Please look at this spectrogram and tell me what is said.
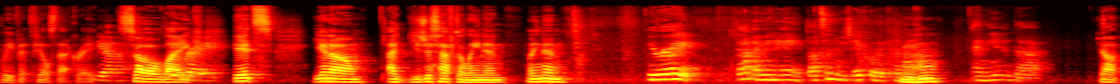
Leave it feels that great. Yeah. So like right. it's you know I, you just have to lean in, lean in. You're right. That I mean, hey, that's a new takeaway for me. Mm-hmm. I needed that. Yeah.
